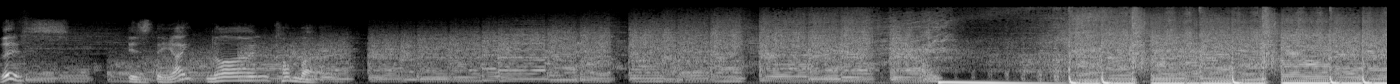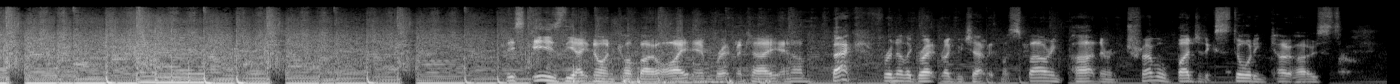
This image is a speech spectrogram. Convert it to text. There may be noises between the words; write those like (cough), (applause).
This is the 8 9 combo. This is the 8 9 combo. I am Brett McKay, and I'm back for another great rugby chat with my sparring partner and travel budget extorting co host,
